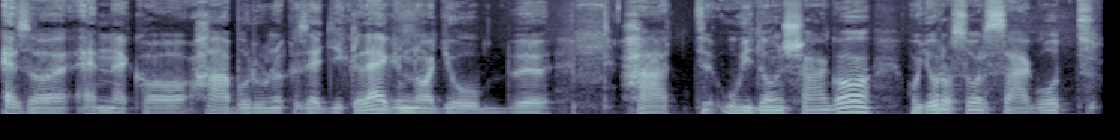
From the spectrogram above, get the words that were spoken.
ez a, ennek a háborúnak az egyik legnagyobb hát újdonsága, hogy Oroszországot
